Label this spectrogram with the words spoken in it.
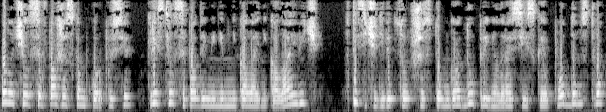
Он учился в пажеском корпусе, крестился под именем Николай Николаевич, в 1906 году принял российское подданство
